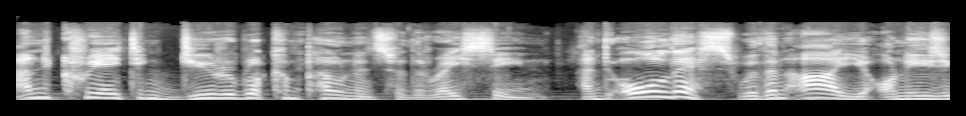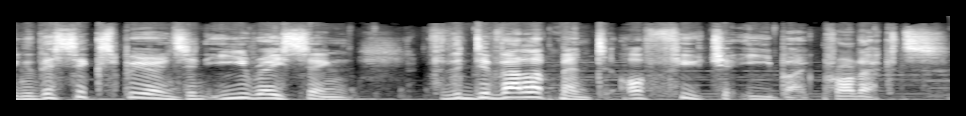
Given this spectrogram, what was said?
and creating durable components for the race scene. And all this with an eye on using this experience in e racing for the development of future e bike products.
